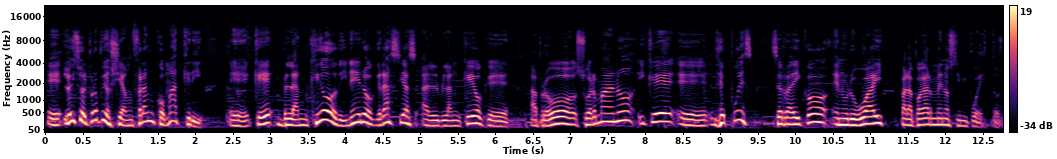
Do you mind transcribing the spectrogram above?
Eh, lo hizo el propio Gianfranco Macri, eh, que blanqueó dinero gracias al blanqueo que aprobó su hermano y que eh, después se radicó en Uruguay para pagar menos impuestos.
